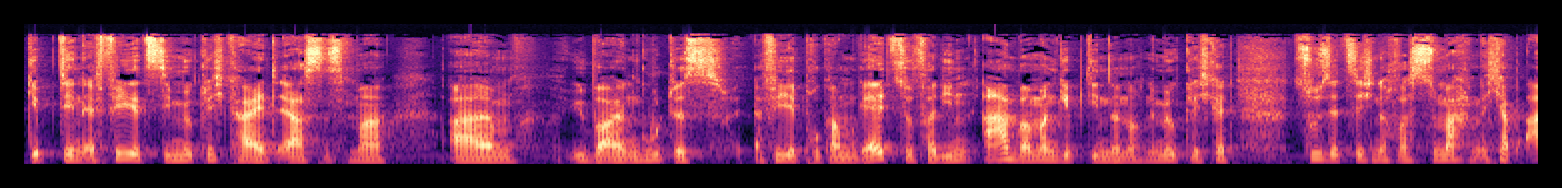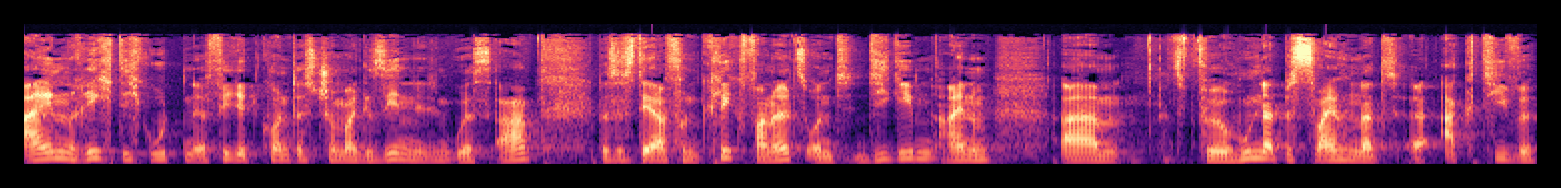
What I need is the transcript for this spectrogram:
gibt den Affiliates die Möglichkeit, erstens mal ähm, über ein gutes Affiliate-Programm Geld zu verdienen, aber man gibt ihnen dann noch eine Möglichkeit, zusätzlich noch was zu machen. Ich habe einen richtig guten Affiliate-Contest schon mal gesehen in den USA. Das ist der von ClickFunnels und die geben einem ähm, für 100 bis 200 äh, aktive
